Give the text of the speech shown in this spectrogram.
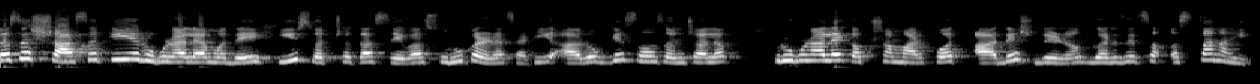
तसंच शासकीय रुग्णालयामध्ये ही स्वच्छता सेवा सुरू करण्यासाठी आरोग्य सहसंचालक रुग्णालय कक्षामार्फत आदेश देणं गरजेचं असतानाही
